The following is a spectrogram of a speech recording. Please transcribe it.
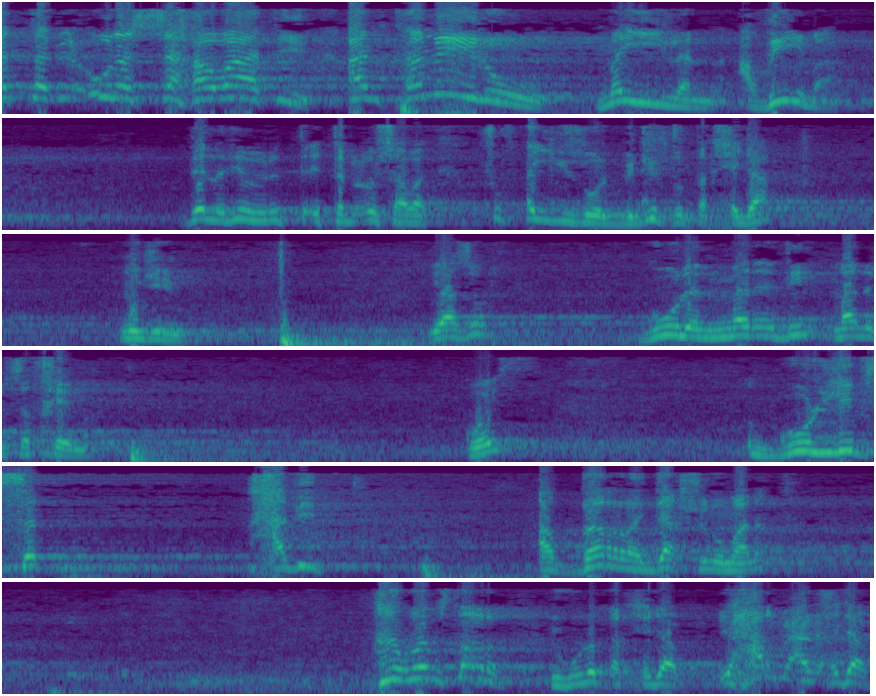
يتبعون الشهوات أن تميلوا ميلا عظيما. ده الذين يتبعون الشهوات. شوف أي زول بقف ضد الحجاب مجرم. يا زول. قول المرة دي ما لبست خيمة. كويس؟ قول لبست حديد. الضرر جاك شنو مالك؟ ها والله بيستغرب يقول لك الحجاب يحارب على الحجاب.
